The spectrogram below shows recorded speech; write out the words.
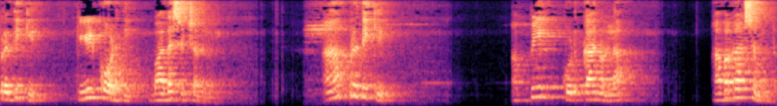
പ്രതിക്ക് കീഴ്ക്കോടതി വധശിക്ഷ നൽകി. ആ പ്രതിക്ക് അപ്പീൽ കൊടുക്കാനുള്ള അവകാശമുണ്ട്.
